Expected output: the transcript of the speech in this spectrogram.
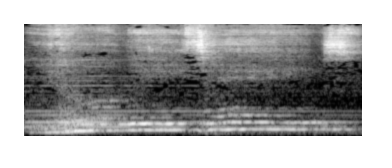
It only takes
